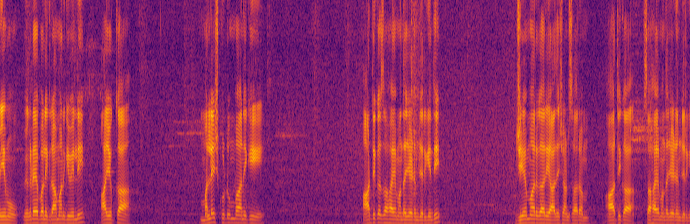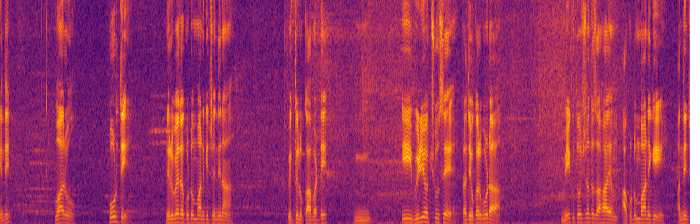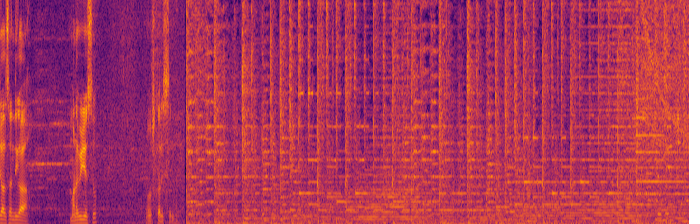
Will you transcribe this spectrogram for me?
మేము వెంకటేపల్లి గ్రామానికి వెళ్ళి ఆ యొక్క మల్లేష్ కుటుంబానికి ఆర్థిక సహాయం అందజేయడం జరిగింది. జిఎంఆర్ గారి ఆదేశానుసారం ఆర్థిక సహాయం అందజేయడం జరిగింది. వారు పూర్తి నిరుపేద కుటుంబానికి చెందిన వ్యక్తులు కాబట్టి ఈ వీడియో చూసే ప్రతి ఒక్కరు కూడా మీకు తోచినంత సహాయం ఆ కుటుంబానికి అందించాల్సిందిగా మనవి చేస్తూ నమస్కరిస్తున్నాను. Thank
